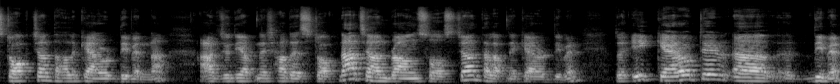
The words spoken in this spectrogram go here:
স্টক চান, তাহলে ক্যারট দিবেন না। আর যদি আপনি সাদা স্টক না চান ব্রাউন সস চান, তাহলে আপনি ক্যারট দিবেন। তো এই ক্যারটের দিবেন।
